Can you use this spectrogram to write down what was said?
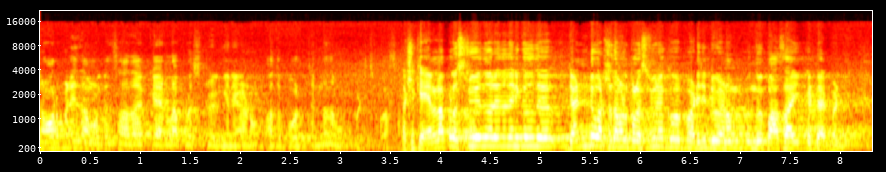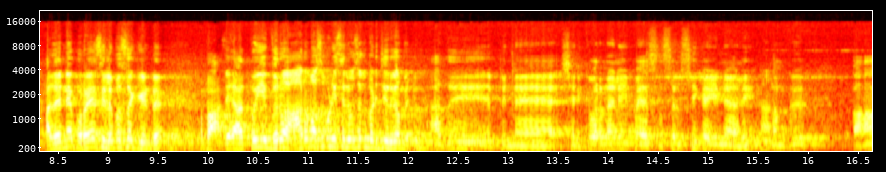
നോർമലി നമുക്ക് സാധാരണ കേരള പ്ലസ് ടു എങ്ങനെയാണോ അതുപോലെ തന്നെ നമുക്ക് പഠിച്ച് പാസ്സാക്കാം പക്ഷേ കേരള പ്ലസ് ടു എന്ന് പറയുന്നത് എനിക്ക് രണ്ട് വർഷം നമ്മൾ പ്ലസ് ടുവിനൊക്കെ പഠിച്ചിട്ട് വേണം ഒന്ന് പാസ്സായി കിട്ടാൻ വേണ്ടി. അത് തന്നെ കുറേ സിലബസ് ഒക്കെ ഉണ്ട്. അപ്പോൾ അത് അപ്പോൾ ഈ വെറും ആറ് മാസം കൂടി സിലബസ് ഒക്കെ പഠിച്ചു തീർക്കാൻ പറ്റും അത് പിന്നെ ശരിക്കും പറഞ്ഞാൽ ഇപ്പോൾ എസ് എസ് എൽ സി കഴിഞ്ഞാൽ നമുക്ക് ആ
